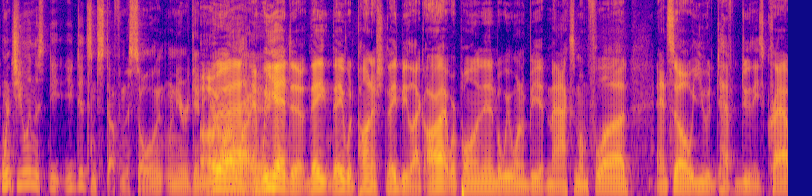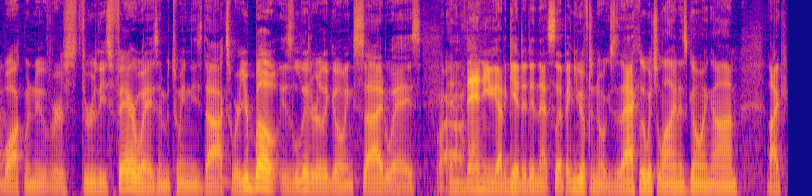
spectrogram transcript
Weren't you in this? You, you did some stuff in the Solent when you were getting. Oh your yeah, RYA. and we had to. They they would punish. They'd be like, "All right, we're pulling in, but we want to be at maximum flood." And so you would have to do these crab walk maneuvers through these fairways in between these docks, where your boat is literally going sideways, Wow. and then you got to get it in that slip, and you have to know exactly which line is going on. Like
